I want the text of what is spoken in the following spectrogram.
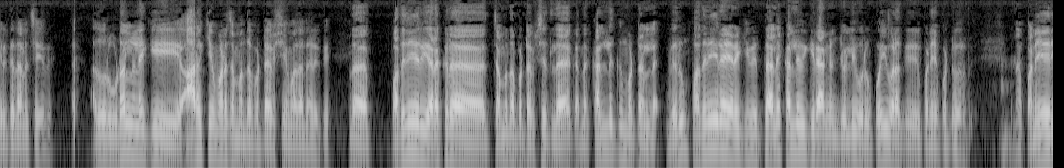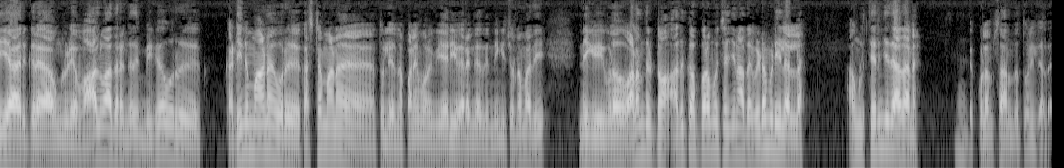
இருக்க தானே செய்யுது. அது ஒரு உடல்நிலைக்கு ஆரோக்கியமான சம்பந்தப்பட்ட விஷயமா தானே இருக்கு. இந்த பதநீர் இறக்குற சம்பந்தப்பட்ட விஷயத்துல அந்த கல்லுக்கு மட்டும் இல்ல வெறும் பதநீரை இறக்கி வித்தாலே கல் விற்கிறாங்கன்னு சொல்லி ஒரு பொய் வழக்கு பணியப்பட்டு வருது. இந்த பனையேரியா இருக்கிற அவங்களுடைய வாழ்வாதாரங்கிறது மிக ஒரு கடினமான ஒரு கஷ்டமான தொழில். அந்த பனைமரம் ஏறி இறங்குறது. நீங்க சொன்ன மாதிரி இன்னைக்கு இவ்வளவு வளர்ந்துட்டோம் அதுக்கப்புறமும் செஞ்சுனா அதை விட முடியலல்ல. அவங்களுக்கு தெரிஞ்சது அதானே? குலம் சார்ந்த தொழில் அதை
